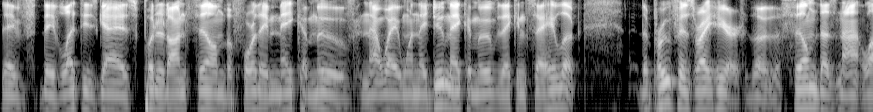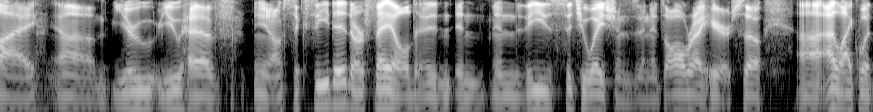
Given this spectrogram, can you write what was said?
They've they've let these guys put it on film before they make a move, and that way when they do make a move, they can say, hey, look the proof is right here. The, the film does not lie. Um, you you have you know succeeded or failed in, in, in these situations, and it's all right here. So uh, I like what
